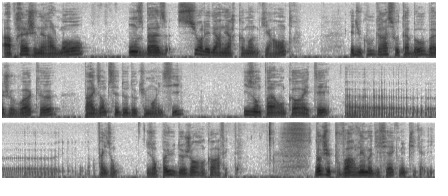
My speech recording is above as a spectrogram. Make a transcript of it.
Après, généralement, on se base sur les dernières commandes qui rentrent. Et du coup, grâce au tableau, bah, je vois que, par exemple, ces deux documents ici, ils n'ont pas encore été... Euh, enfin, ils n'ont ils ont pas eu de genre encore affecté. Donc, je vais pouvoir les modifier avec mes petits caddies.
